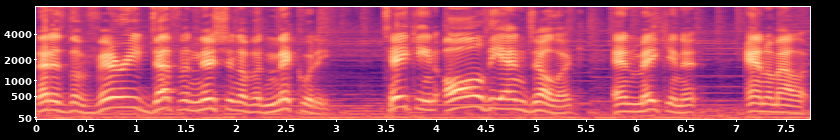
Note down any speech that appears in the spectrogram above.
That is the very definition of iniquity. Taking all the angelic and making it animalic.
